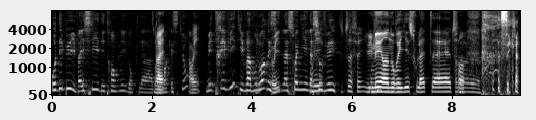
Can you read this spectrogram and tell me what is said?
au- début, il va essayer d'étrangler donc la dame Ouais. en question, Ah oui, mais très vite, il va vouloir essayer de la soigner, la sauver. tout à fait. Il lui met un oreiller sous la tête. Enfin, Euh, c'est clair.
